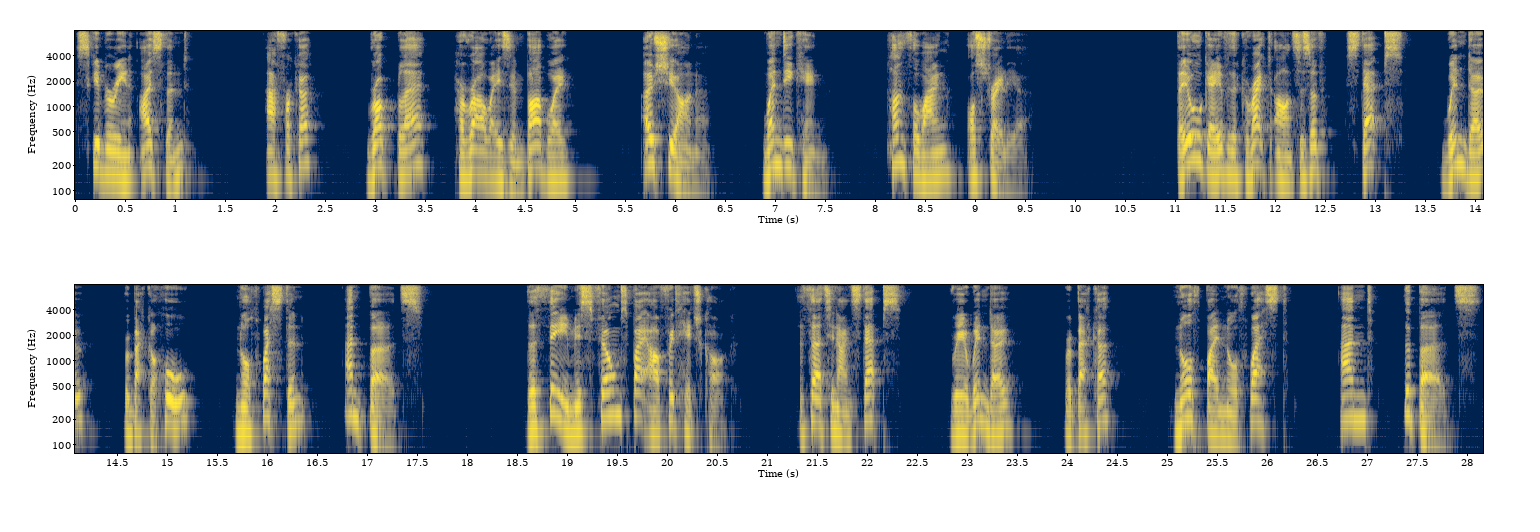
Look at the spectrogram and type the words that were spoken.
Skibbereen, Ireland, Africa, Rob Blair, Harare, Zimbabwe, Oceania, Wendy King, Hunthawang, Australia. They all gave the correct answers of steps, window, Rebecca Hall, Northwestern, and birds. The theme is films by Alfred Hitchcock. The 39 Steps, Rear Window, Rebecca, North by Northwest, and The Birds.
